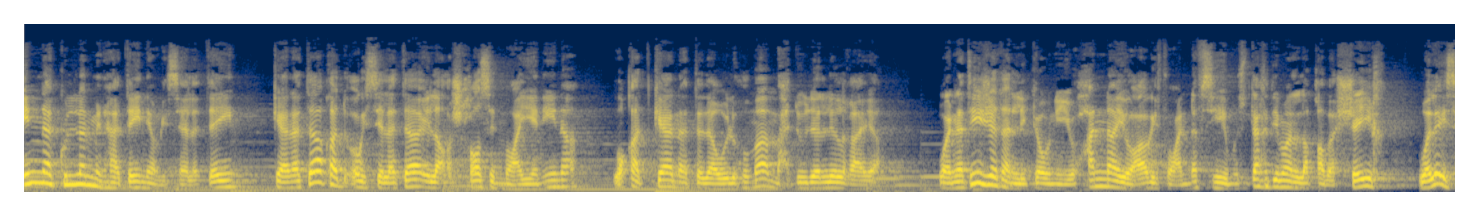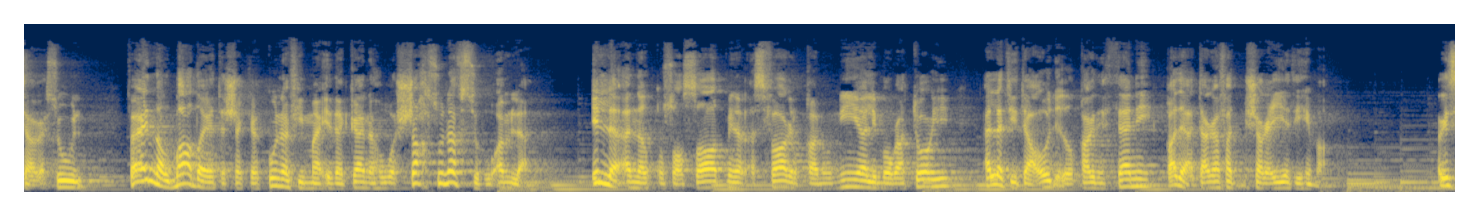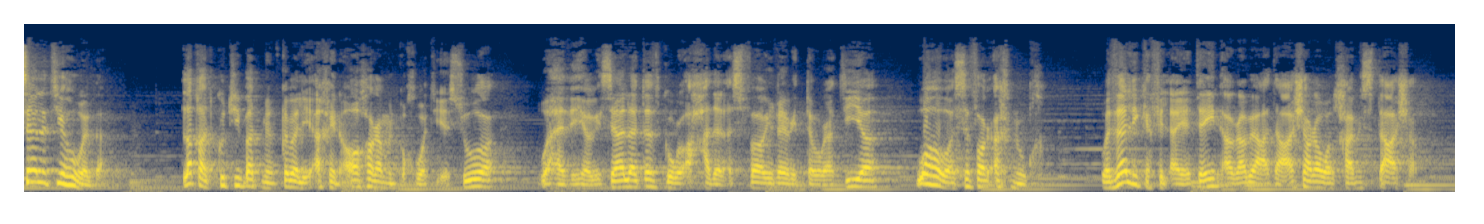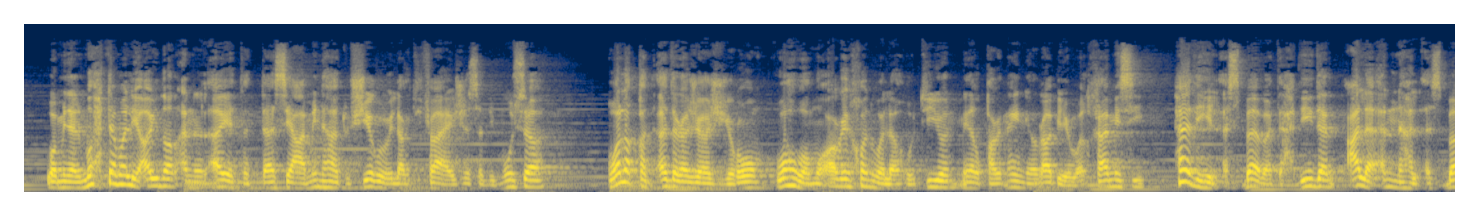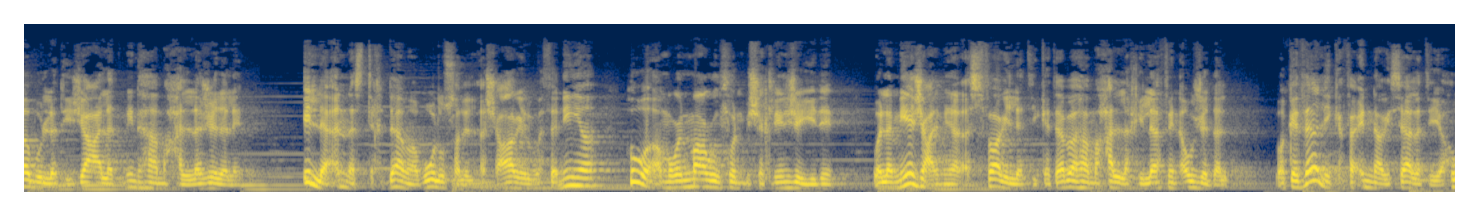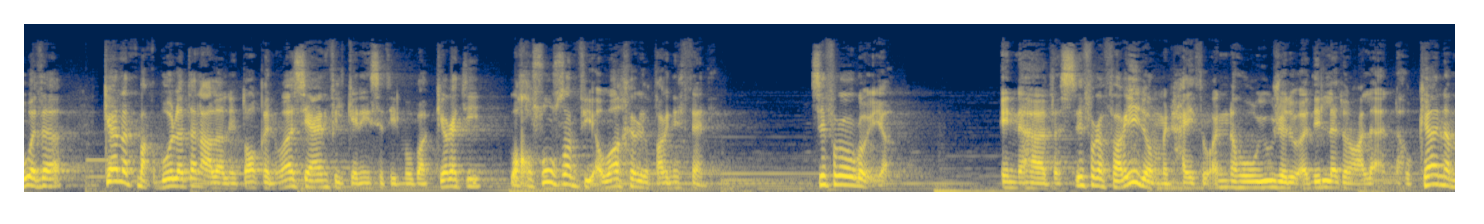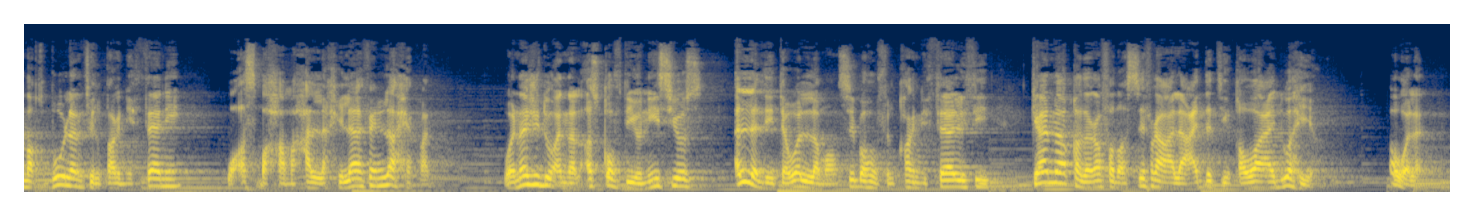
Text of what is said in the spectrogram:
إن كلا من هاتين الرسالتين كانتا قد أرسلتا إلى أشخاص معينين وقد كان تداولهما محدودا للغاية. ونتيجة لكون يوحنا يعرف عن نفسه مستخدما لقب الشيخ وليس الرسول فإن البعض يتشككون فيما إذا كان هو الشخص نفسه أم لا إلا أن القصاصات من الأسفار القانونية لموراتوري التي تعود إلى القرن الثاني قد اعترفت بشرعيتهما. رسالة يهوذا لقد كتبت من قبل أخ آخر من أخوة يسوع وهذه الرسالة تذكر أحد الأسفار غير التوراتية وهو سفر أخنوخ. وذلك في الآيتين الرابعة عشر والخامسة عشر. ومن المحتمل أيضا أن الآية التاسعة منها تشير إلى ارتفاع جسد موسى. ولقد أدرج جيروم وهو مؤرخ ولاهوتي من القرنين الرابع والخامس. هذه الأسباب تحديدا على أنها الأسباب التي جعلت منها محل جدل إلا أن استخدام بولس للأشعار الوثنية هو أمر معروف بشكل جيد. ولم يجعل من الأسفار التي كتبها محل خلاف أو جدل. وكذلك فإن رسالة يهوذا كانت مقبولة على نطاق واسع في الكنيسة المبكرة وخصوصا في أواخر القرن الثاني. سفر الرؤيا. إن هذا السفر فريد من حيث أنه يوجد أدلة على أنه كان مقبولا في القرن الثاني وأصبح محل خلاف لاحقا. ونجد أن الأسقف ديونيسيوس الذي تولى منصبه في القرن الثالث كان قد رفض السفر على عدة قواعد وهي أولا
